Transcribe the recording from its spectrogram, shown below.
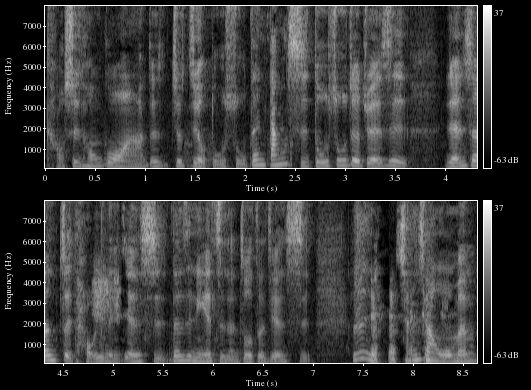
考试通过啊，就就只有读书。但当时读书就觉得是人生最讨厌的一件事，但是你也只能做这件事。可是你想想，我们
